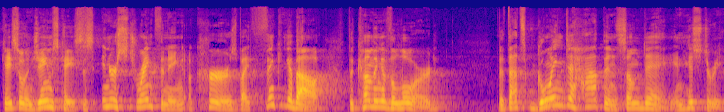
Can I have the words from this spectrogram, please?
Okay, so in James' case, this inner strengthening occurs by thinking about the coming of the Lord that that's going to happen someday in history,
